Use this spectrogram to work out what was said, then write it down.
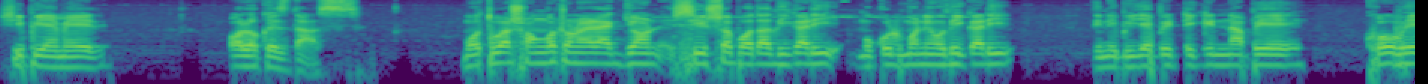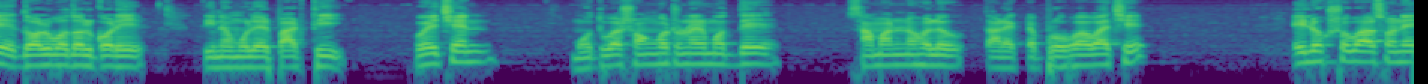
সিপিএমের অলোকেশ দাস। মতুয়া সংগঠনের একজন শীর্ষ পদাধিকারী মুকুটমণি অধিকারী তিনি বিজেপির টিকিট না পেয়ে ক্ষোভে দলবদল করে তৃণমূলের প্রার্থী হয়েছেন। মতুয়া সংগঠনের মধ্যে সামান্য হলেও তার একটা প্রভাব আছে। এই লোকসভা আসনে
